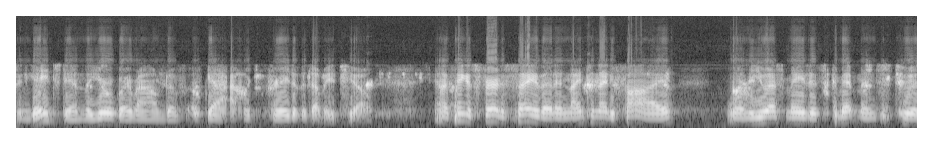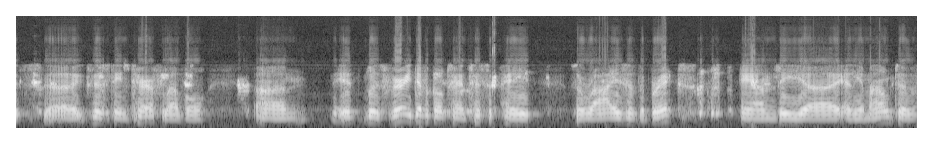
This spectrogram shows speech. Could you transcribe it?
engaged in, the Uruguay round of, of GATT, which created the WTO. And I think it's fair to say that in 1995, when the U.S. made its commitments to its uh, existing tariff level, um, it was very difficult to anticipate the rise of the BRICS and the uh, and the amount of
